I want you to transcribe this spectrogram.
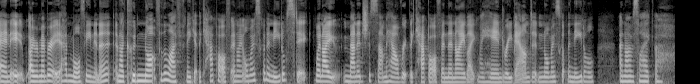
And it, I remember it had morphine in it, and I could not for the life of me get the cap off. And I almost got a needle stick when I managed to somehow rip the cap off, and then I like my hand rebounded and almost got the needle. And I was like, oh,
